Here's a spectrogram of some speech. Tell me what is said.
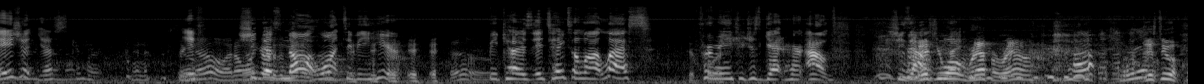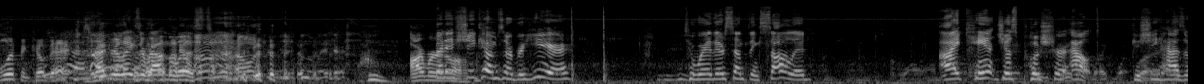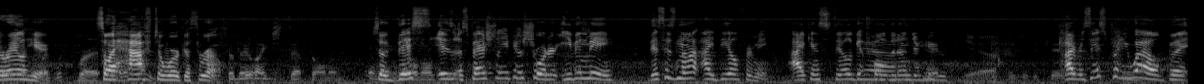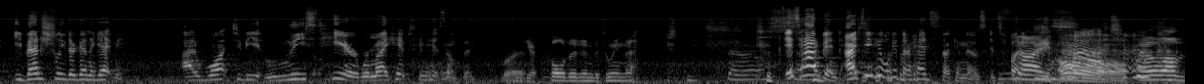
Asia, yes, come here. If no, I don't she want to go to does not middle. want to be here oh. because it takes a lot less for me to just get her out. She's out. Bet you won't wrap around. Just do a flip and come back. Wrap your legs around the list. Armor But if all. she comes over here to where there's something solid, I can't just push her out because she has a rail here. So I have to work a throw. So they like stepped on him. So this is, especially if you're shorter, even me, this is not ideal for me. I can still get folded under here. Yeah. I resist pretty well, but eventually they're gonna get me. I want to be at least here where my hips can hit something. Right. Get folded in between that. It's happened. I've seen people get their heads stuck in those. It's funny. Nice. Oh. I love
